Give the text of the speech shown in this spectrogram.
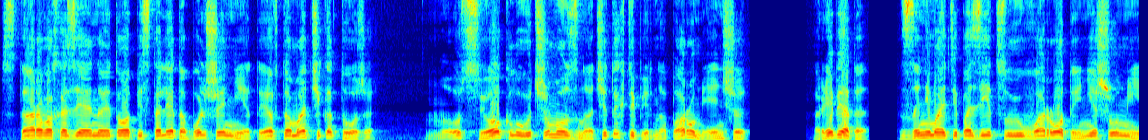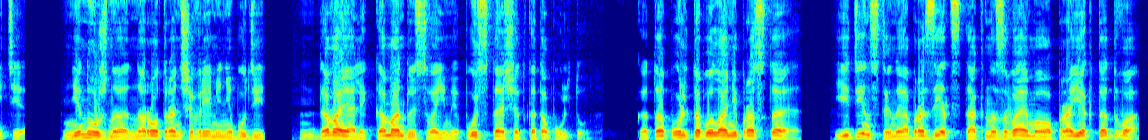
Старого хозяина этого пистолета больше нет, и автоматчика тоже. Ну, все к лучшему, значит, их теперь на пару меньше. Ребята, занимайте позицию у ворот и не шумите. Не нужно народ раньше времени будить. Давай, Алик, командуй своими, пусть тащат катапульту. Катапульта была непростая. Единственный образец так называемого проекта 2.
